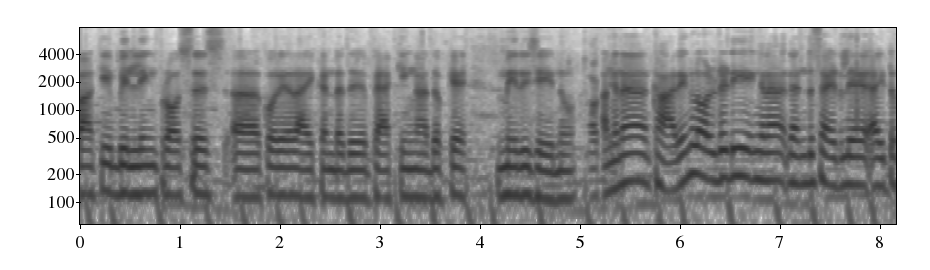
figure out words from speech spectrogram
ബാക്കി ബില്ലിംഗ് പ്രോസസ് കൊറിയർ അയക്കേണ്ടത് പാക്കിംഗ് അതൊക്കെ മെറി ചെയ്യുന്നു. അങ്ങനെ കാര്യങ്ങൾ ഓൾറെഡി ഇങ്ങനെ രണ്ട് സൈഡിലായിട്ട്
